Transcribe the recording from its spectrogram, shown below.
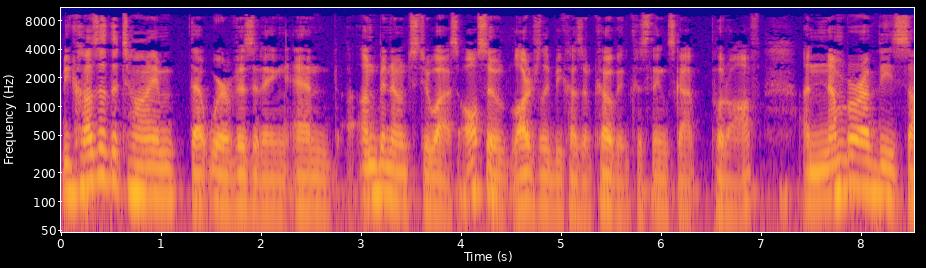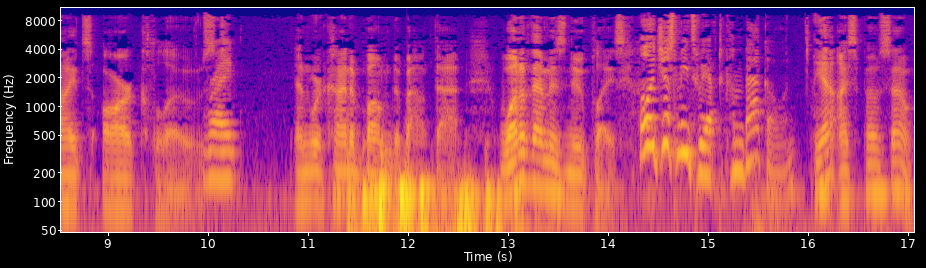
Because of the time that we're visiting, and unbeknownst to us, also largely because of COVID, because things got put off, a number of these sites are closed. Right. And we're kind of bummed about that. One of them is New Place. Well, it just means we have to come back, Owen. Yeah, I suppose so.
